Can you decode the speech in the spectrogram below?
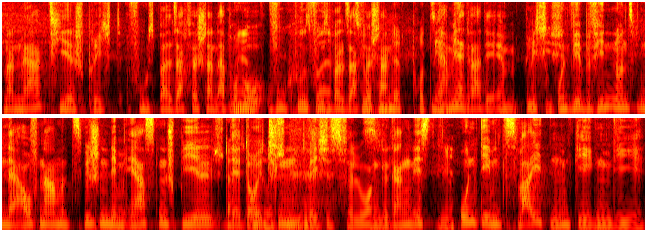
Man merkt, hier spricht Fußball-Sachverstand. Apropos Ja, Fu- Fußball. Fußball-Sachverstand. Zu 100%. Wir haben ja gerade EM. Richtig. Und wir befinden uns in der Aufnahme zwischen dem ersten Spiel der dachte, die Deutschen, Deutschen. welches verloren gegangen ist, Ja. und dem zweiten gegen die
